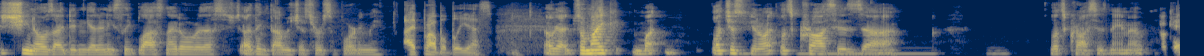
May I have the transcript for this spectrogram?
She knows I didn't get any sleep last night over this. I think that was just her supporting me. I probably yes. Okay, so Mike, Mi- let's just you know what? Let's cross his. Uh, let's cross his name out. Okay,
